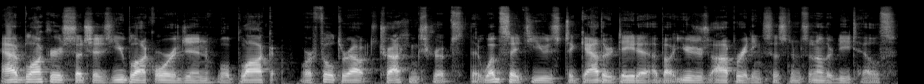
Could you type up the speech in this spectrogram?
Ad blockers such as uBlock Origin will block or filter out tracking scripts that websites use to gather data about users' operating systems and other details.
